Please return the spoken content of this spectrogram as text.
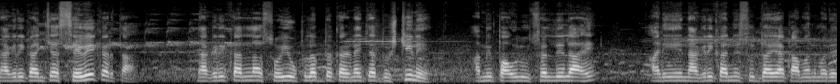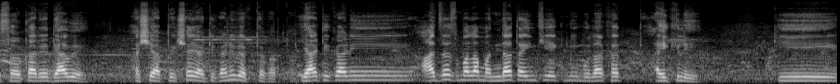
नागरिकांच्या सेवेकरता नागरिकांना सोयी उपलब्ध करण्याच्या दृष्टीने आम्ही पाऊल उचललेलं आहे आणि नागरिकांनीसुद्धा या कामांमध्ये सहकार्य द्यावे अशी अपेक्षा या ठिकाणी व्यक्त करतो. या ठिकाणी आजच मला मंदाताईंची एक मी मुलाखत ऐकली. की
